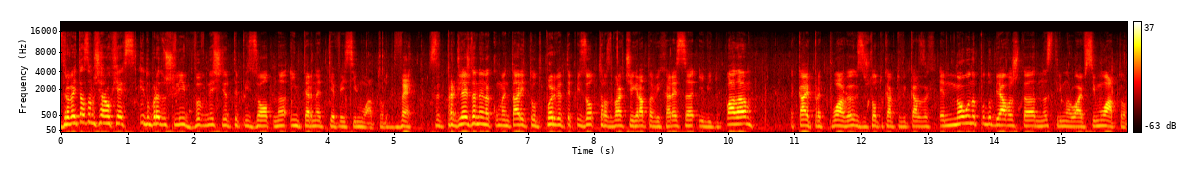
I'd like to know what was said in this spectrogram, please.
Здравейте, аз съм Шаро Хекс и добре дошли в днешният епизод на Интернет Cafe Simulator 2. След преглеждане на коментарите от първият епизод разбрах, че играта ви хареса и ви допада. Така и предполагах, защото както ви казах е много наподобяваща на Streamer Live Simulator.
